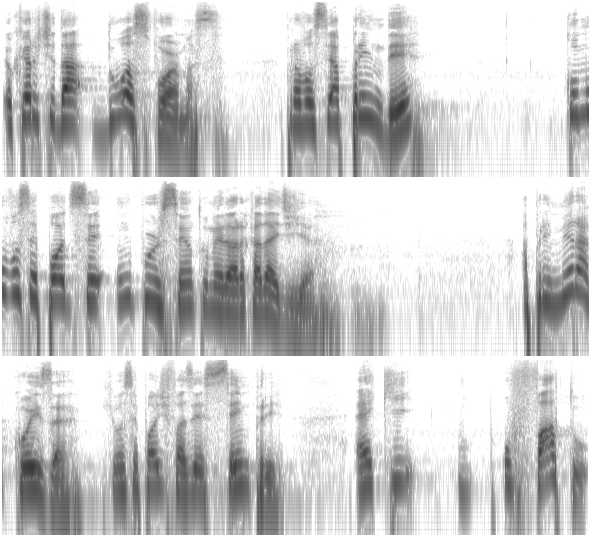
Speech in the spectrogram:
eu quero te dar duas formas para você aprender como você pode ser 1% melhor a cada dia. A primeira coisa que você pode fazer sempre é que o fato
